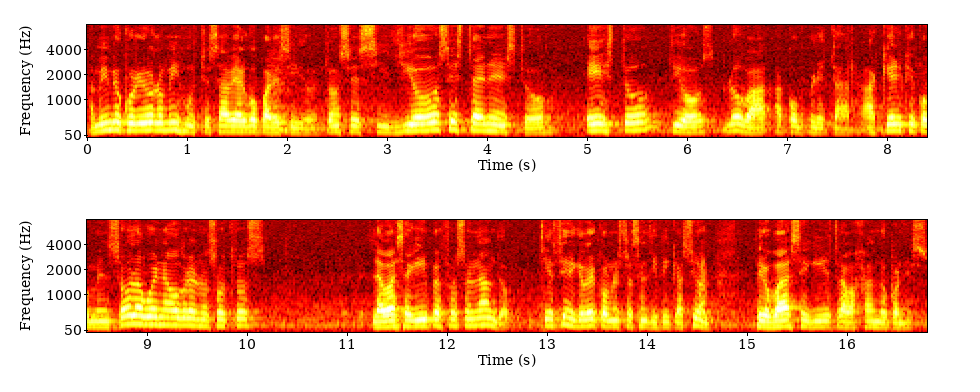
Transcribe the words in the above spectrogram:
A mí me ocurrió lo mismo, usted sabe algo parecido. Entonces, si Dios está en esto, esto Dios lo va a completar. Aquel que comenzó la buena obra nosotros, la va a seguir perfeccionando. Eso tiene que ver con nuestra santificación, pero va a seguir trabajando con eso.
